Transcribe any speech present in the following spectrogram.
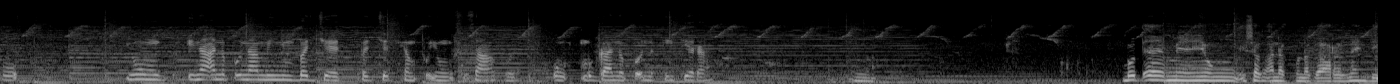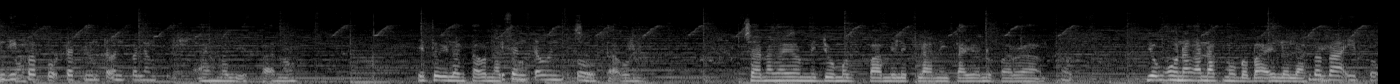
po, yung inaano po namin yung budget, budget lang po yung sasahod, kung magkano po natitira. Mm. But eh, may yung isang anak mo nag-aaral na, hindi, Hindi pa? pa po, tatlong taon pa lang po. Ay, maliit pa, ano? Ito ilang taon na to? Isang taon po. Isang taon. Sana ngayon medyo mag-family planning tayo, ano, para... Opo. Yung unang anak mo, babae, lalaki? Babae po.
